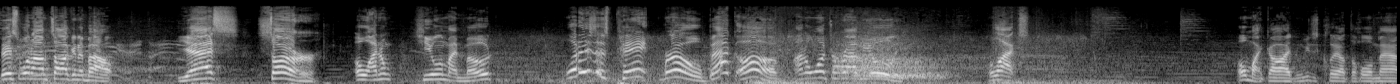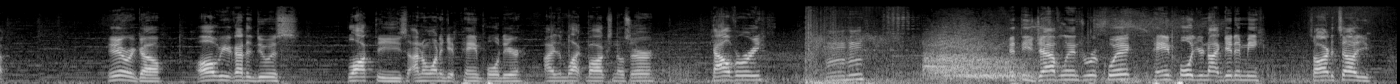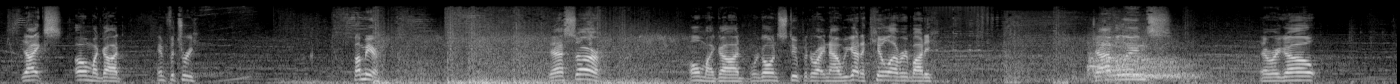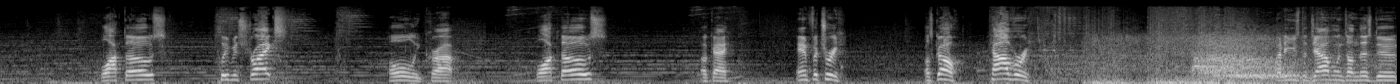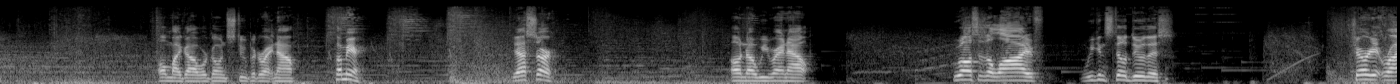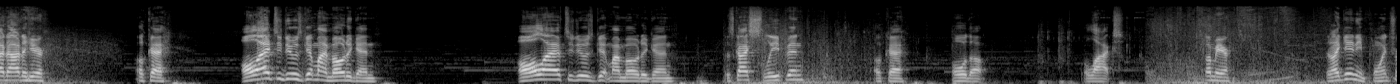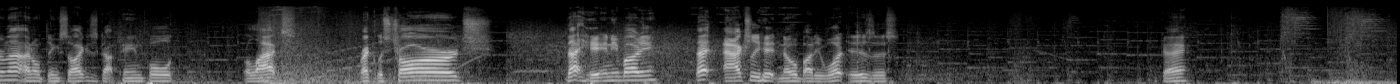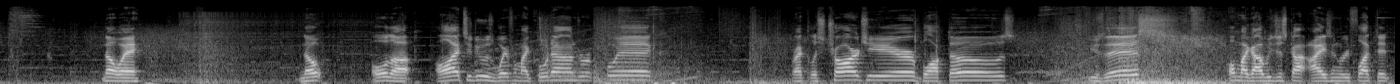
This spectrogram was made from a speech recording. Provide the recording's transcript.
This is what I'm talking about. Yes, sir. Oh, I don't heal in my mode? What is this paint? Bro, back up. I don't want your ravioli. Relax. Oh my god, we just clear out the whole map. Here we go. All we got to do is block these. I don't want to get pain pulled here. Aizen black box, no sir. Cavalry. Mm-hmm. Hit these javelins real quick. Pain pull, you're not getting me. Hard to tell you. Yikes. Oh my god. Infantry. Come here. Yes, sir. Oh my god. We're going stupid right now. We got to kill everybody. Javelins. There we go. Block those. Cleaving strikes. Holy crap. Block those. Okay. Infantry. Let's go. Cavalry. Gotta use the javelins on this dude. Oh my god, we're going stupid right now. Come here. Yes, sir. Oh no, we ran out. Who else is alive? We can still do this. Chariot right out of here. Okay. All I have to do is get my mode again. All I have to do is get my mode again. This guy's sleeping. Okay. Hold up. Relax. Come here. Did I get any points from that? I don't think so. I just got pain pulled. Relax. Reckless charge. Did that hit anybody? That actually hit nobody. What is this? Okay. No way. Nope. Hold up. All I have to do is wait for my cooldowns real quick. Reckless charge here. Block those. Use this. Oh my god, we just got Aizen reflected.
